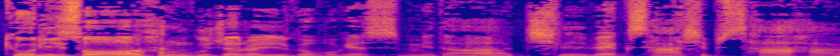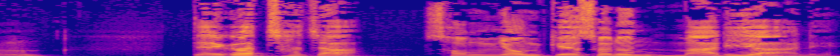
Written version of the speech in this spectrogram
교리서 한 구절을 읽어보겠습니다. 744항 때가 찾아 성령께서는 마리아 안에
